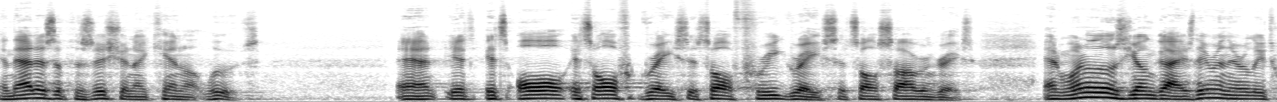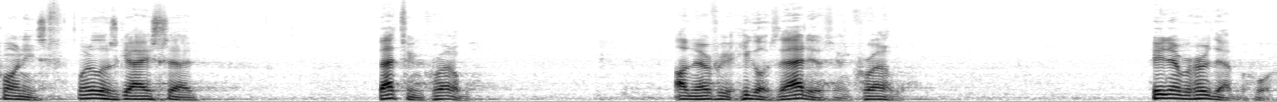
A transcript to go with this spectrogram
And that is a position I cannot lose. And it, it's, all, it's all grace, it's all free grace, it's all sovereign grace. And one of those young guys, they were in their early 20s, one of those guys said, That's incredible. I'll never forget. He goes, That is incredible. He never heard that before.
